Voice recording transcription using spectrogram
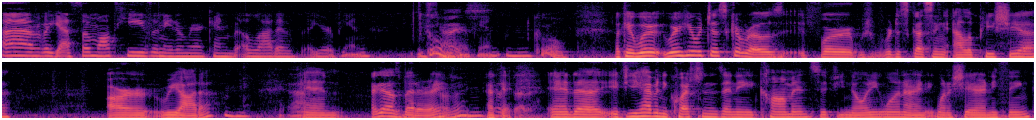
Um, but yeah, so Maltese, a Native American, but a lot of European, Eastern Cool. Nice. European. mhm. Cool. Okay, we're we're here with Jessica Rose for we're discussing alopecia areata, Mhm. Yeah. and I guess that was better, right? That was right. Mhm. That was Okay. better. And uh, if you have any questions, any comments, if you know anyone or any, want to share anything,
